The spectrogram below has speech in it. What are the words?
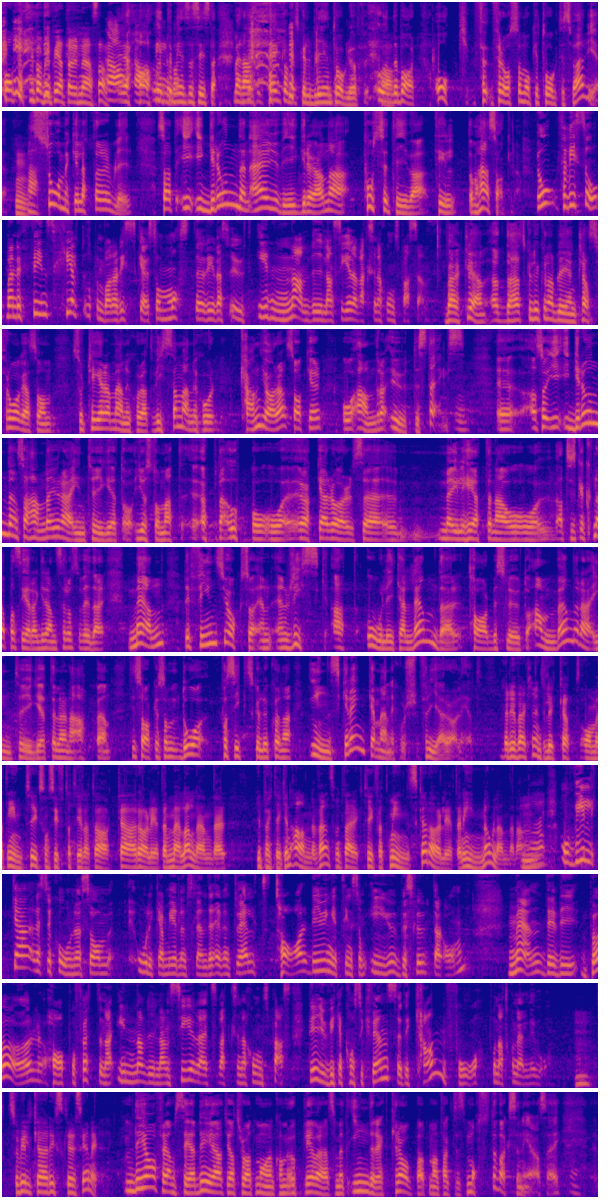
och slippa bli petad i näsan. Ja, Ja, inte minst det sista. Men alltså, tänk om det skulle bli en tågluff. Underbart! Och för, för oss som åker tåg till Sverige, så mycket lättare det blir. Så att i, i grunden är ju vi gröna positiva till de här sakerna. Jo, förvisso. Men det finns helt uppenbara risker som måste redas ut innan vi lanserar vaccinationspassen. Verkligen. Det här skulle kunna bli en klassfråga som sorterar människor. Att vissa människor kan göra saker och andra utestängs. Eh, Alltså i, I grunden så handlar ju det här intyget just om att öppna upp och, och öka möjligheterna och, och att vi ska kunna passera gränser och så vidare. Men det finns ju också en, en risk att olika länder tar beslut och använder det här intyget eller den här appen till saker som då på sikt skulle kunna inskränka människors fria rörlighet. Ja, det är verkligen inte lyckat om ett intyg som syftar till att öka rörligheten mellan länder i praktiken används som ett verktyg för att minska rörligheten inom länderna. Nej. Och vilka restriktioner som olika medlemsländer eventuellt tar, det är ju ingenting som EU beslutar om. Men det vi bör ha på fötterna innan vi lanserar ett vaccinationspass, det är ju vilka konsekvenser det kan få på nationell nivå. Så vilka risker ser ni? Det jag främst ser det är att jag tror att många kommer uppleva det här som ett indirekt krav på att man faktiskt måste vaccinera sig.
